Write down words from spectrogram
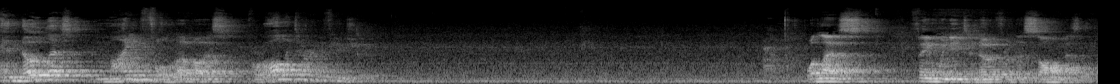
and no less mindful of us for all eternity future. One last thing we need to note from this psalm is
